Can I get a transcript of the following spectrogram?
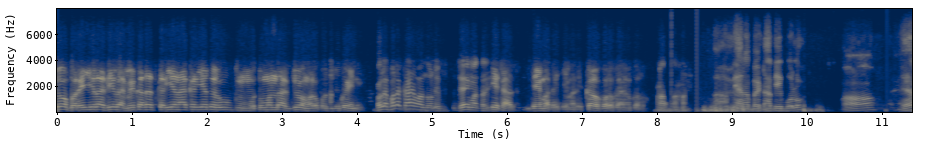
જો ભરાઈ ગયેલા છીએ અમે કદાચ કરીએ ના કરીએ તો એવું મોટું મન રાખજો અમારો કોઈ બીજું કંઈ નહીં. ભલે ભલે કાંઈ વાંધો નહીં. જય માતાજી. એ સારું. જય માતાજી જય માતાજી. કરો કરો કામ કરો. હા હા મેરાભાઈ ડાભી બોલો. હા હે?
